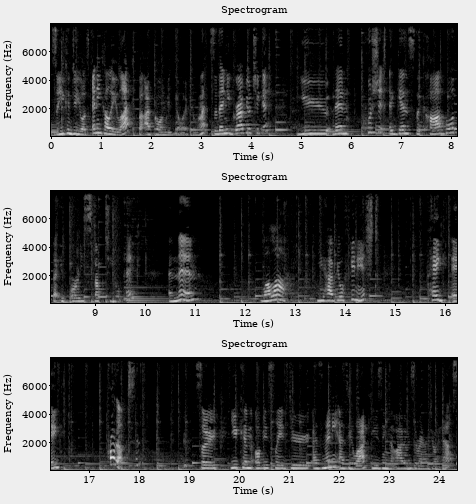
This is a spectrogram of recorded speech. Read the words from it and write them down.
So you can do yours any color you like, but I've gone with yellow for mine. So then you grab your chicken, you then push it against the cardboard that you've already stuck to your peg, and then voila, you have your finished peg egg product. So you can obviously do as many as you like using the items around your house.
